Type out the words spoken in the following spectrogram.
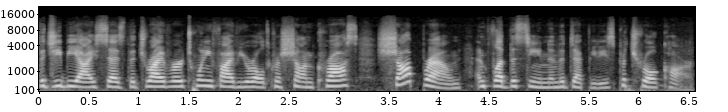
the GBI says the driver, 25-year-old Krishawn Cross, shot Browne and fled the scene in the deputy's patrol car.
